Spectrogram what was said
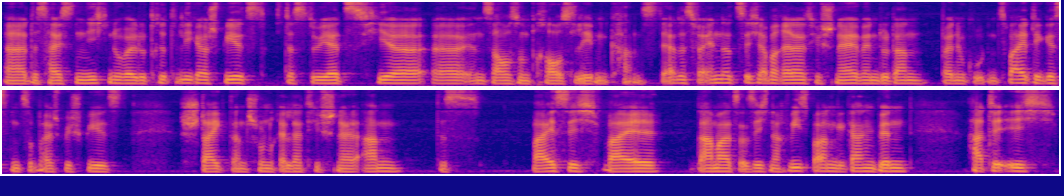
äh, das heißt nicht nur, weil du dritte Liga spielst, dass du jetzt hier äh, in Saus und Braus leben kannst. Ja, das verändert sich aber relativ schnell, wenn du dann bei einem guten Zweitligisten zum Beispiel spielst, steigt dann schon relativ schnell an. Das weiß ich, weil damals, als ich nach Wiesbaden gegangen bin, hatte ich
